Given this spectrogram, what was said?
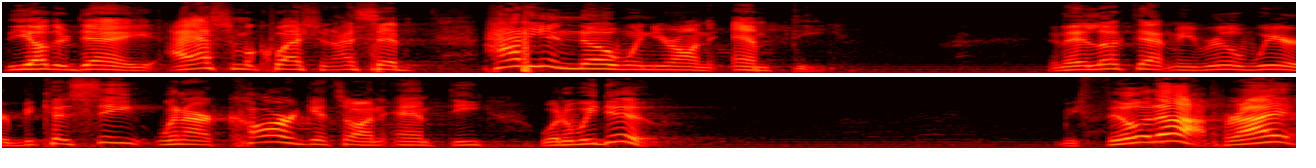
the other day, I asked them a question. I said, How do you know when you're on empty? And they looked at me real weird because, see, when our car gets on empty, what do we do? We fill it up, right?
